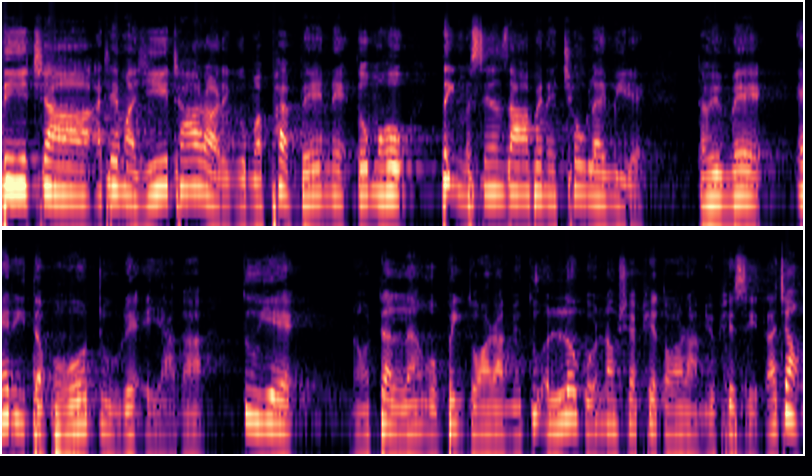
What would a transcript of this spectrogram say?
တေချာအထက်မှာရေးထားတာတွေကိုမဖတ်ဘဲနဲ့သို့မဟုတ်သိမစင်စားဘဲနဲ့ချုပ်လိုက်မိတယ်ဒါပေမဲ့အဲ့ဒီသဘောတူတဲ့အရာကသူ့ရဲ့နော်တက်လန်းကိုပိတ်သွားတာမျိုးသူ့အလုတ်ကိုအနောက်ရှက်ဖြစ်သွားတာမျိုးဖြစ်စေဒါကြောင့်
